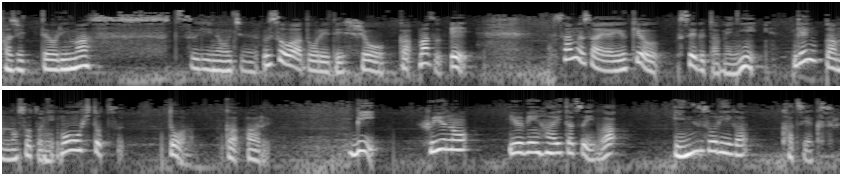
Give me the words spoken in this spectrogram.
混じっております。次のうちの嘘はどれでしょうか？まず A。寒さや雪を防ぐために、玄関の外にもう一つドアがある。B。冬の郵便配達員は、犬ぞりが活躍する。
